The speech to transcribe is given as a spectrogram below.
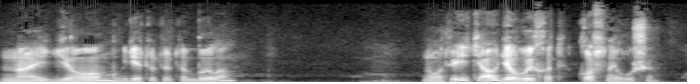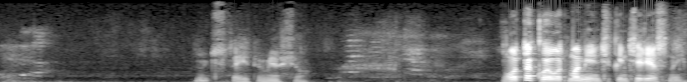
найдем, где тут это было. Ну вот, видите, аудиовыход, костные уши. Видите, стоит у меня все. Вот такой вот моментик интересный.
